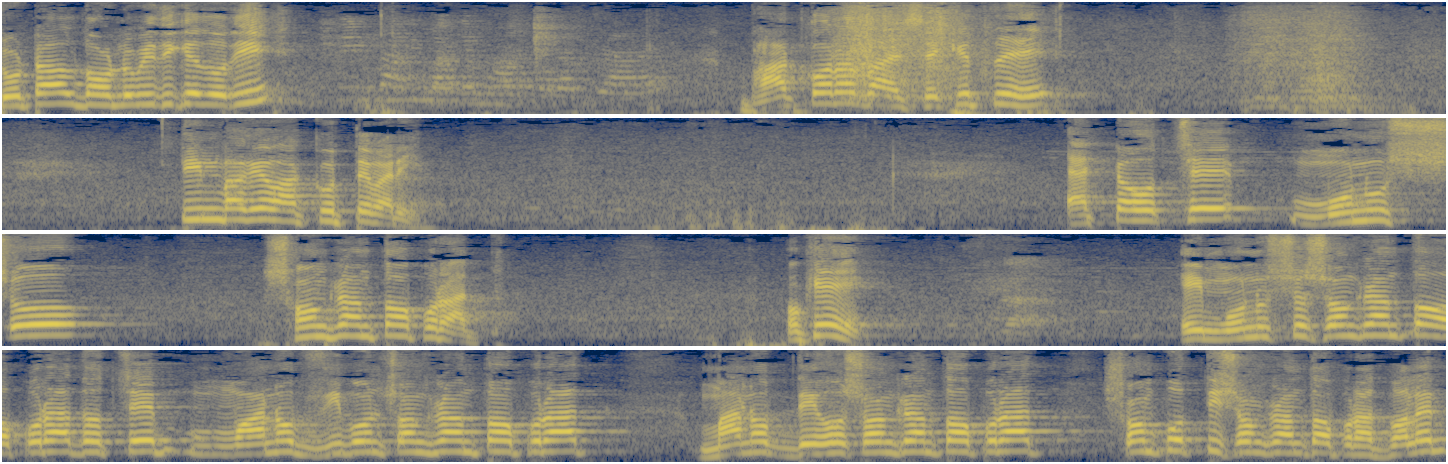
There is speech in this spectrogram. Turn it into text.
টোটাল দণ্ডবিধিকে যদি ভাগ করা যায়, সেক্ষেত্রে তিন ভাগে ভাগ করতে পারি। একটা হচ্ছে মনুষ্য সংক্রান্ত অপরাধ। ওকে? এই মনুষ্য সংক্রান্ত অপরাধ হচ্ছে মানব জীবন সংক্রান্ত অপরাধ, মানব দেহ সংক্রান্ত অপরাধ, সম্পত্তি সংক্রান্ত অপরাধ। বলেন?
